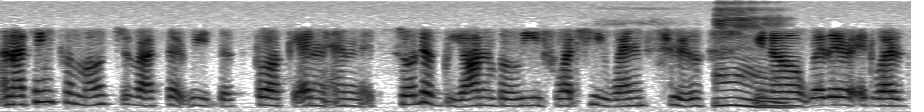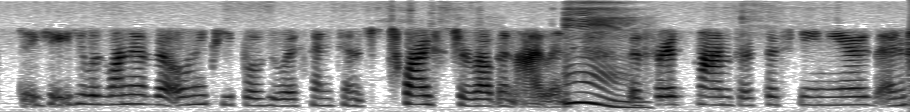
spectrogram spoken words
And I think for most of us that read this book, and, and it's sort of beyond belief what he went through, mm. you know, whether it was, he, he was one of the only people who was sentenced twice to Robben Island. Mm. The first time for 15 years, and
